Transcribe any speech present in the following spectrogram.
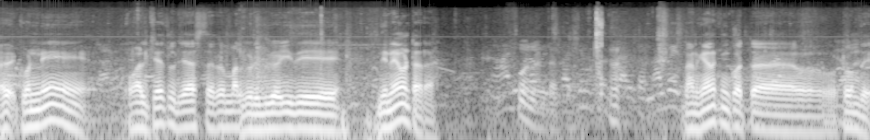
అదే కొన్ని వాళ్ళ చేతులు చేస్తారు మళ్ళీ ఇది దీని ఏమంటారా? ఫోన్ అంటారు దానికి వెనక ఇంకొత్త ఒకటి ఉంది.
